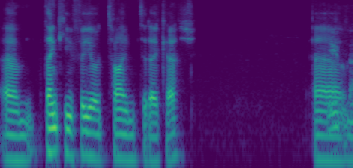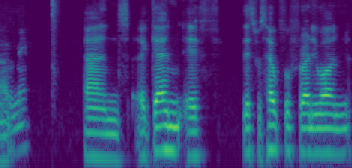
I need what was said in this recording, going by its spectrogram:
um, thank you for your time today, Cash. Um, and again, if this was helpful for anyone,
